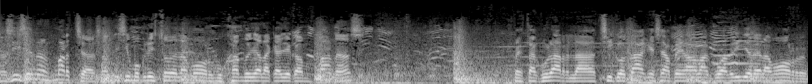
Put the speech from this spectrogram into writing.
Pues así se nos marcha Santísimo Cristo del Amor, buscando ya la calle Campanas. Espectacular la chicotá que se ha pegado a la cuadrilla del amor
